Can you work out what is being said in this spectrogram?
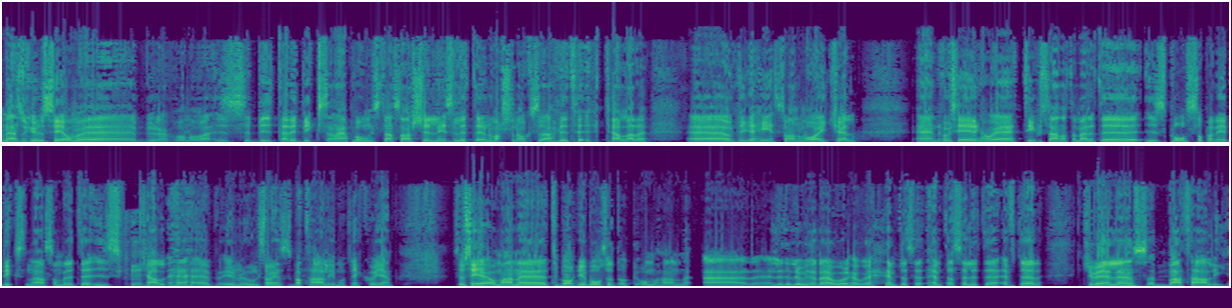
Nej, så kul att se om eh, kanske har några isbitar i byxorna här på onsdag så han kyler ner sig lite under matchen också. Han blir lite kallare eh, och inte lika het som han var ikväll. Eh, det får vi se, det kanske är ett tips han att ta med lite ispåse och stoppa ner i byxorna som är lite iskall eh, under onsdagens batalj mot Växjö igen. Så vi får se om han är tillbaka i båset och om han är lite lugnare och kanske hämtar sig, hämtar sig lite efter kvällens batalj.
